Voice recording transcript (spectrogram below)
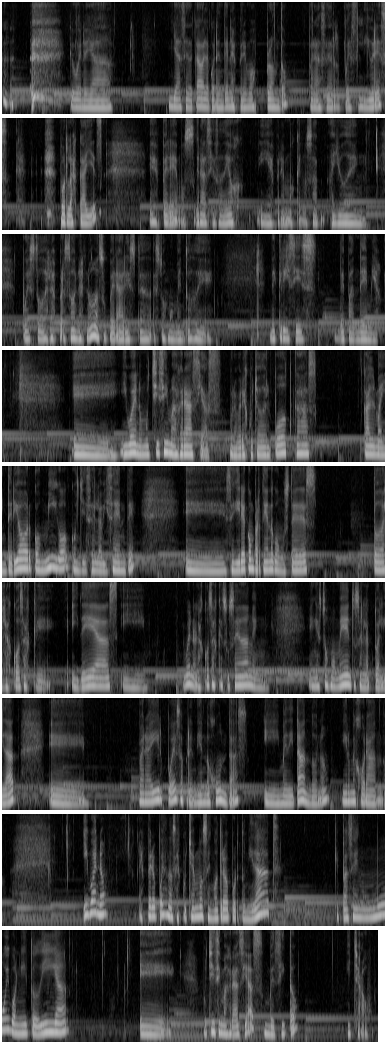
que bueno, ya, ya se acaba la cuarentena, esperemos pronto para ser pues libres por las calles. Esperemos, gracias a Dios y esperemos que nos ayuden pues todas las personas ¿no? a superar este, estos momentos de, de, crisis, de pandemia. Eh, y bueno, muchísimas gracias por haber escuchado el podcast Calma Interior conmigo, con Gisela Vicente. Eh, seguiré compartiendo con ustedes todas las cosas que, ideas y bueno, las cosas que sucedan en, estos momentos, en la actualidad, eh, para ir pues aprendiendo juntas y meditando, ¿no? Ir mejorando. Y bueno, espero pues nos escuchemos en otra oportunidad. Que pasen un muy bonito día. Eh, muchísimas gracias, un besito y chao.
